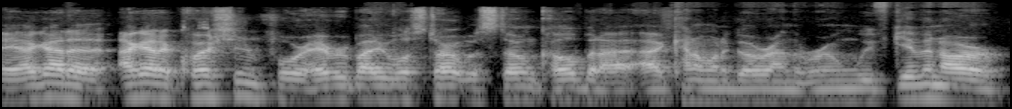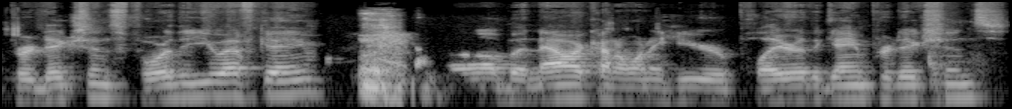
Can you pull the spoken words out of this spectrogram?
Hey, I got a I got a question for everybody. We'll start with Stone Cold, but I, I kind of want to go around the room. We've given our predictions for the UF game, uh, but now I kind of want to hear player of the game predictions.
